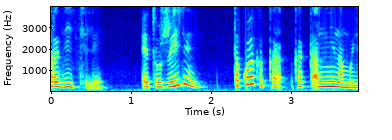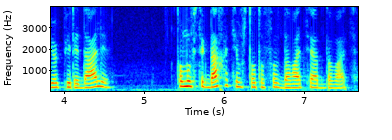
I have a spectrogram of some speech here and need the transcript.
родителей эту жизнь, такой, как, как они нам ее передали, то мы всегда хотим что-то создавать и отдавать.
